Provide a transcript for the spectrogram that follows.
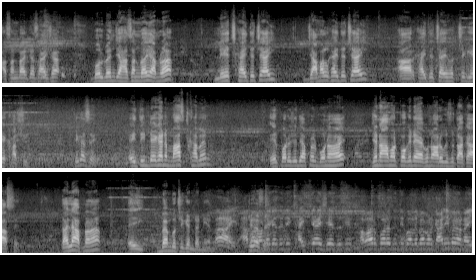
হাসান ভাইয়ের কাছে আইসা বলবেন যে হাসান ভাই আমরা লেজ খাইতে চাই জামাল খাইতে চাই আর খাইতে চাই হচ্ছে গিয়ে খাসি। ঠিক আছে? এই তিনটা এখানে মাস্ট খাবেন। এরপরে যদি আপনার মনে হয় যে না আমার পকেটে এখনও আরও কিছু টাকা আছে তাহলে আপনারা এই ব্যাম্বু চিকেনটা নিয়ে ঠিক আছে। যদি খাইতে আসে যদি খাওয়ার পরে যদি বলে আমার গাড়ি ভাড়া নাই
